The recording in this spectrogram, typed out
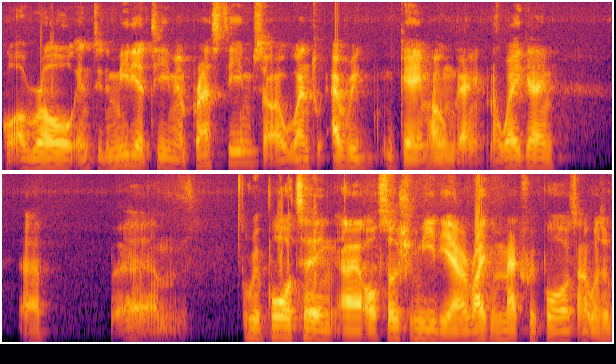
got a role into the media team and press team. So I went to every game, home game and away game, uh, um, reporting uh, of social media, writing match reports, and it was a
